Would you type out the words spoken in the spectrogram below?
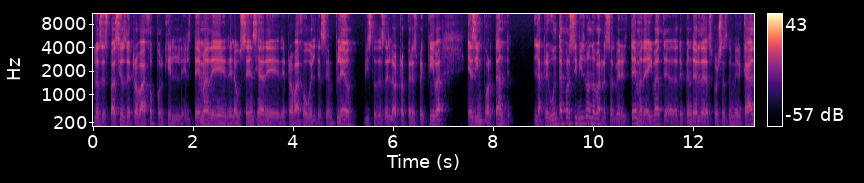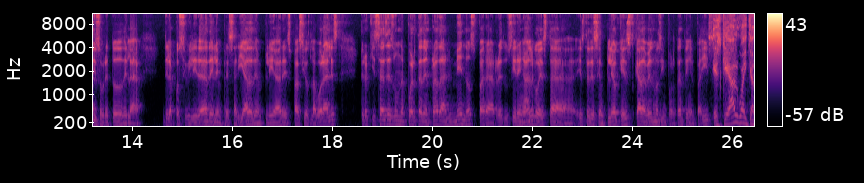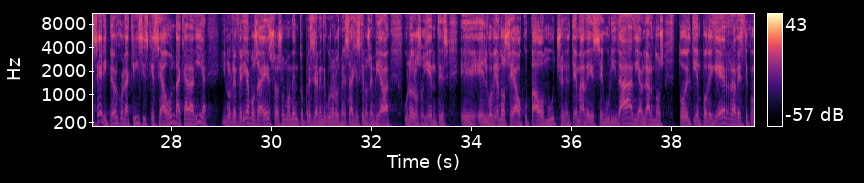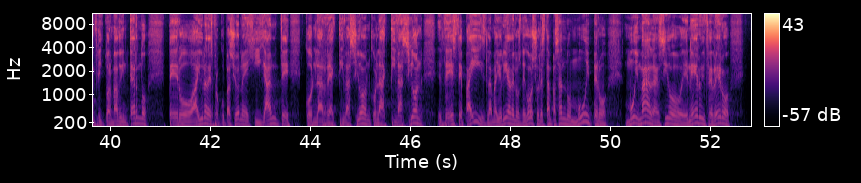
los espacios de trabajo, porque el, tema de, la ausencia de, trabajo o el desempleo, visto desde la otra perspectiva, es importante. La pregunta por sí misma no va a resolver el tema, de ahí va a depender de las fuerzas de mercado y sobre todo de la posibilidad del empresariado de ampliar espacios laborales pero quizás es una puerta de entrada al menos para reducir en algo este desempleo que es cada vez más importante en el país. Es que algo hay que hacer y peor con la crisis que se ahonda cada día y nos referíamos a eso hace un momento precisamente con uno de los mensajes que nos enviaba uno de los oyentes. Eh, el gobierno se ha ocupado mucho en el tema de seguridad y hablarnos todo el tiempo de guerra, de este conflicto armado interno, pero hay una despreocupación gigante con la reactivación, con la activación de este país. La mayoría de los negocios le están pasando muy, pero muy mal. Han sido enero y febrero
